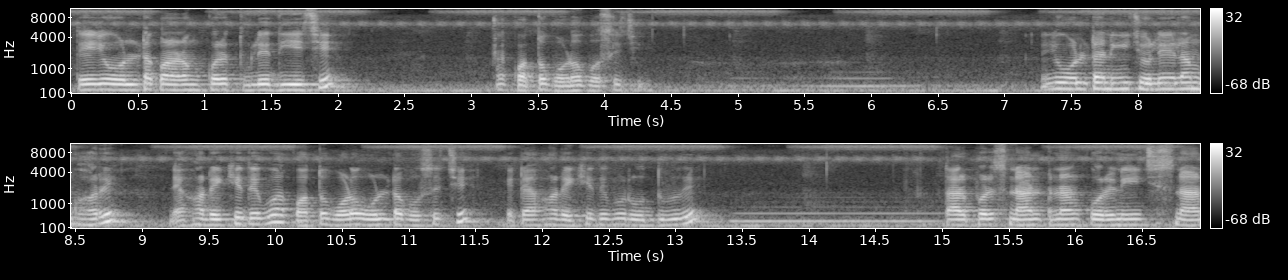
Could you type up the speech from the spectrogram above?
তো এই যে ওলটা কোনোরকম করে তুলে দিয়েছে, কত বড় বসেছি। এই যে ওলটা নিয়ে চলে এলাম ঘরে, এখন রেখে দেবো। আর কত বড় ওলটা বসেছে, এটা এখন রেখে দেবো রোদ্দুরে। তারপরে স্নান টান করে নিয়েছি, স্নান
